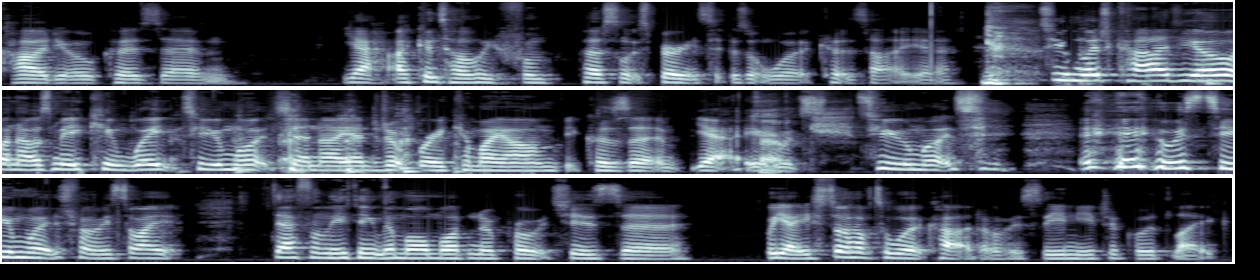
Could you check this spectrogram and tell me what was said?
cardio. Because um, yeah, I can tell you from personal experience it doesn't work because I uh, too much cardio and I was making weight too much and I ended up breaking my arm because um, yeah, it Ouch. was too much. it was too much for me. So I definitely think the more modern approach is. Uh, but yeah, you still have to work hard. Obviously, you need a good like.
